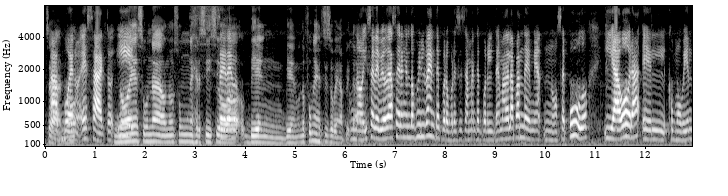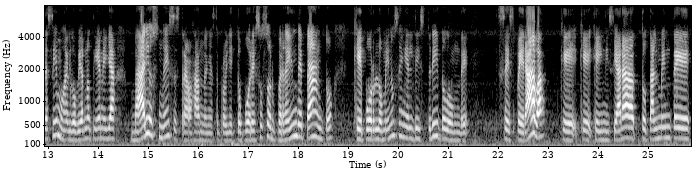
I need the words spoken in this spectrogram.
O sea, ah, bueno, no- exacto. No y, es una, no es un ejercicio debe- bien, bien, no fue un ejercicio bien aplicado. No, y se debió de hacer en el 2020, pero precisamente por el tema de la pandemia no se pudo. Y ahora, el, como bien decimos, el gobierno tiene ya varios meses trabajando en este proyecto. Por eso sorprende tanto que por lo menos en el distrito donde se esperaba que, que, que iniciara totalmente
